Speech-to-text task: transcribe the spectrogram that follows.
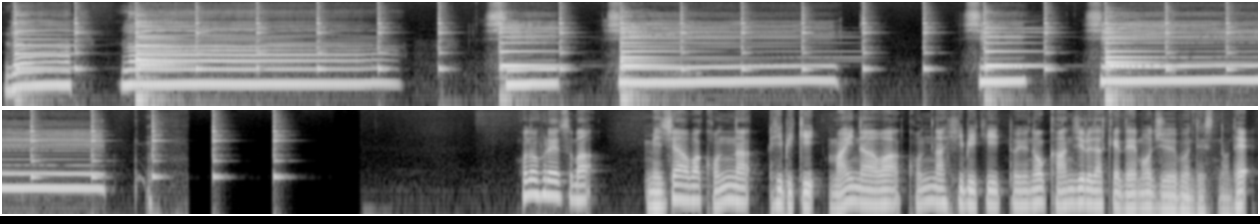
ラ、ラ、シ、シ、シ、シ、このフレーズはメジャーはこんな響き、マイナーはこんな響きというのを感じるだけでも十分ですので、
